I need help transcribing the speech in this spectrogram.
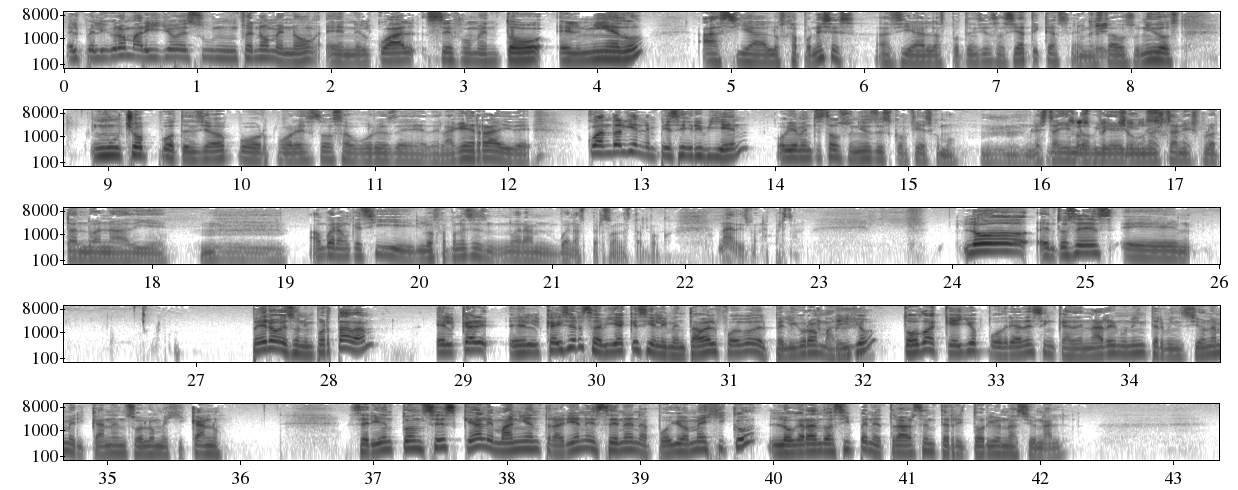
El peligro amarillo es un fenómeno en el cual se fomentó el miedo hacia los japoneses, hacia las potencias asiáticas en. Estados Unidos, mucho potenciado por, por estos augurios de, de la guerra y de... Cuando alguien le empieza a ir bien, obviamente Estados Unidos desconfía, es como, "Mm, le está yendo bien y no están explotando a nadie. Mm". Ah, bueno, aunque sí, los japoneses no eran buenas personas tampoco. Nadie es buena persona. Lo, entonces, eh, pero eso no importaba. El, el Kaiser sabía que si alimentaba el fuego del peligro amarillo, todo aquello podría desencadenar en una intervención americana en suelo mexicano. Sería entonces que Alemania entraría en escena en apoyo a México, logrando así penetrarse en territorio nacional.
